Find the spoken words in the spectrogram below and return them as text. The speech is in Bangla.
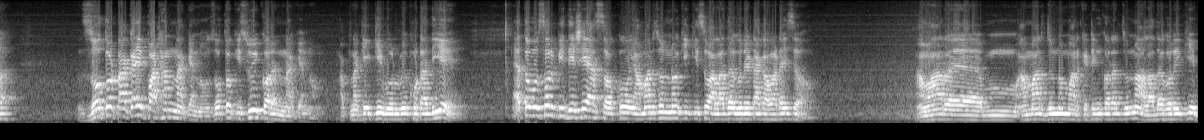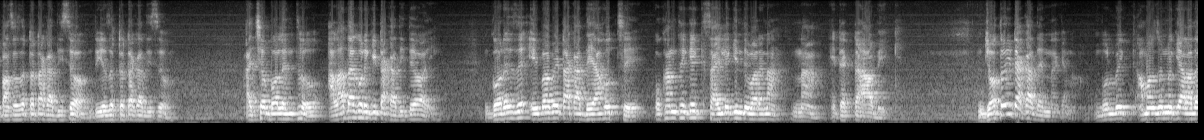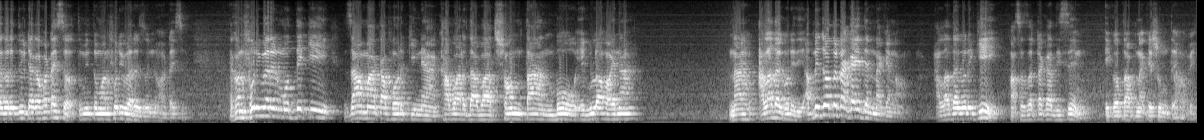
যত টাকাই পাঠান না কেন, যত কিছুই করেন না কেন, আপনাকে কি বলবে খোঁটা দিয়ে? এত বছর বিদেশে আছো, কই, আমার জন্য কি কিছু আলাদা করে টাকা পাঠাইছ? আমার আমার জন্য মার্কেটিং করার জন্য আলাদা করে কি পাঁচ হাজারটা টাকা দিছ, দুই হাজারটা টাকা দিছ? আচ্ছা বলেন তো, আলাদা করে কি টাকা দিতে হয়? গড়ে যে এভাবে টাকা দেয়া হচ্ছে, ওখান থেকে চাইলে কিনতে পারে না? না, এটা একটা আবেগ। যতই টাকা দেন না কেন, বলবে, আমার জন্য কি আলাদা করে দুই টাকা ফাটাইছো তুমি তোমার পরিবারের জন্য ফাটাইছো এখন পরিবারের মধ্যে কি জামা কাপড় কিনা, খাবার দাবার, সন্তান, বউ, এগুলো হয় না? না, আলাদা করে দিই। আপনি যত টাকাই দেন না কেন, আলাদা করে কি পাঁচ হাজার টাকা দিছেন? এই কথা আপনাকে শুনতে হবে।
